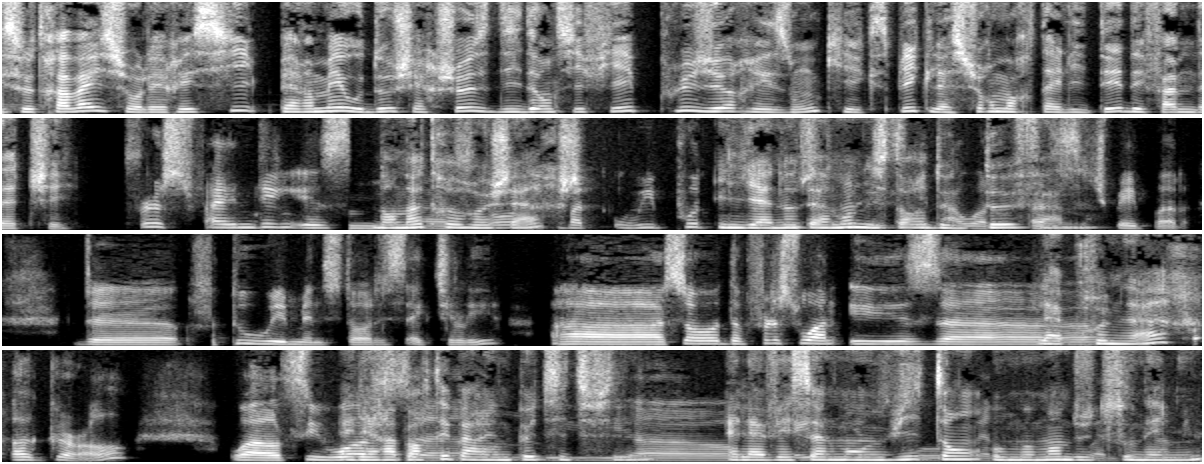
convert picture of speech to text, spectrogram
Et ce travail sur les récits permet aux deux chercheuses d'identifier plusieurs raisons qui expliquent la surmortalité des femmes d'Hatché. Dans notre recherche, il y a notamment l'histoire de deux femmes. La première, elle est rapportée par une petite fille. Uh, elle avait seulement 8 ans au moment du tsunami.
